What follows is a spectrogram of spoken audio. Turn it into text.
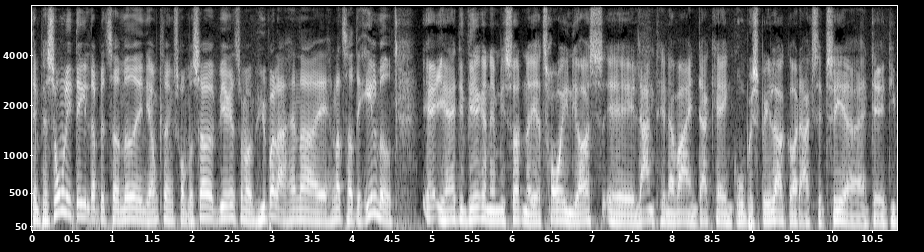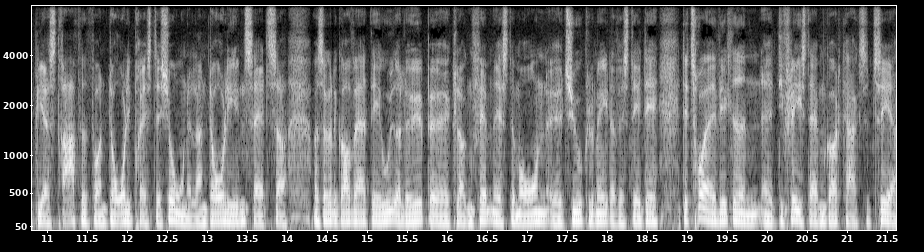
den personlige del, der blev taget med ind i omklædningsrummet, så virker det som om Hyberla, han har, øh, han har taget det hele med. Ja, ja, det virker nemlig sådan, og jeg tror egentlig også øh, langt hen ad vejen, der kan en gruppe spillere godt acceptere, at øh, de bliver straffet for en dårlig præstation eller en dårlig indsats, og, og så kan det godt være, at det er ud at løbe øh, klokken 5 næste morgen, øh, 20 km, hvis det er det. Det tror jeg i virkeligheden, øh, de fleste af dem godt kan acceptere.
